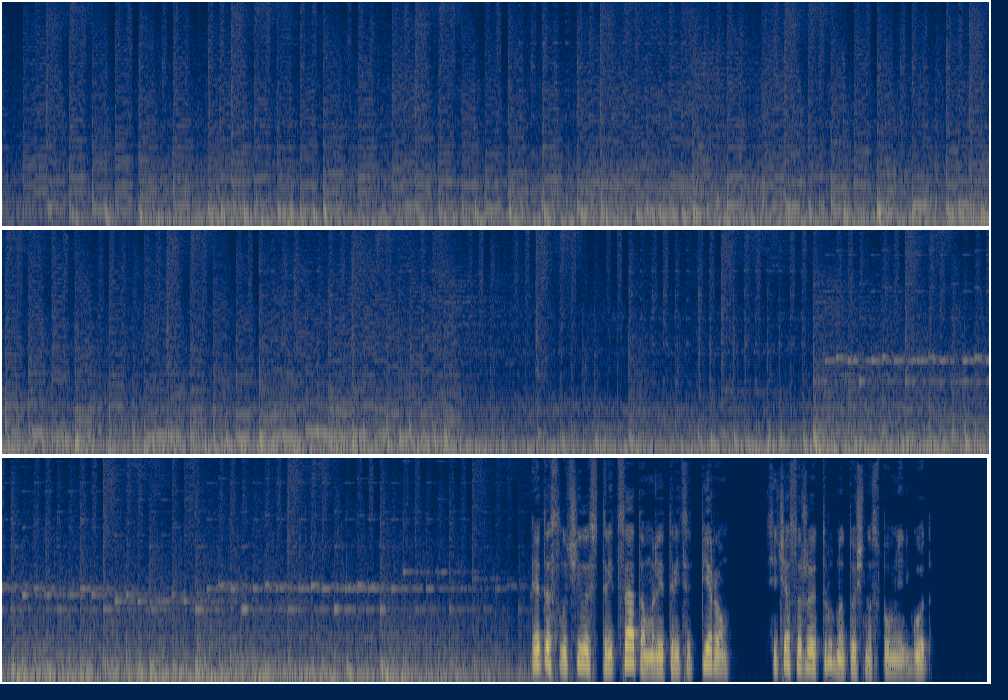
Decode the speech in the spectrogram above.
Это случилось в 30-м или 31-м, сейчас уже трудно точно вспомнить год.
